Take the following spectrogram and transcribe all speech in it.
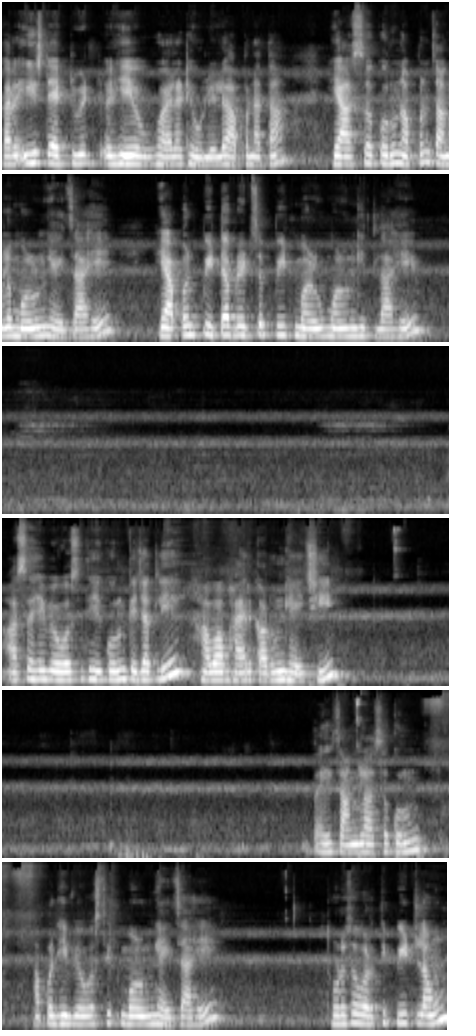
कारण ईस्ट ॲक्टिवेट हे व्हायला ठेवलेलं आपण आता हे असं करून आपण चांगलं मळून घ्यायचं आहे. हे आपण पिठा ब्रेडचं पीठ मळू मळून घेतलं आहे. असं हे व्यवस्थित हे करून त्याच्यातली हवा बाहेर काढून घ्यायची. आता हे चांगलं असं करून आपण हे व्यवस्थित मळून घ्यायचं आहे. थोडंसं वरती पीठ लावून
